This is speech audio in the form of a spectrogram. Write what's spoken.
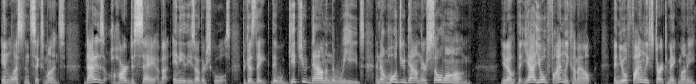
in less than six months. That is hard to say about any of these other schools because they, they will get you down in the weeds and they'll hold you down there so long you know, that yeah, you'll finally come out and you'll finally start to make money,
